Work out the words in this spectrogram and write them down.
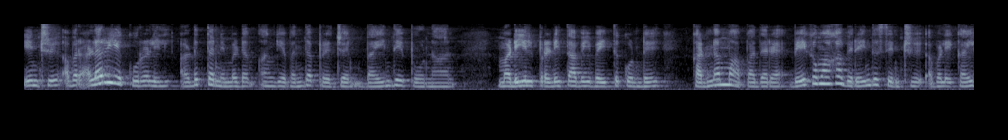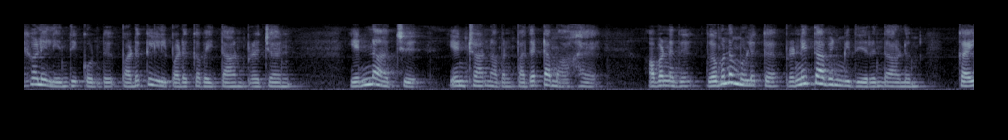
என்று அவர் அலறிய குரலில் அடுத்த நிமிடம் அங்கே வந்த பிரஜன் பயந்தே போனான். மடியில் பிரணிதாவை வைத்துக்கொண்டு கண்ணம்மா பதற வேகமாக விரைந்து சென்று அவளை கைகளில் ஏந்தி கொண்டு படுக்கையில் படுக்க வைத்தான் பிரஜன். என்ன ஆச்சு? என்றான் அவன் பதட்டமாக. அவனது கவனம் முழுக்க பிரணிதாவின் மீது இருந்தாலும் கை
